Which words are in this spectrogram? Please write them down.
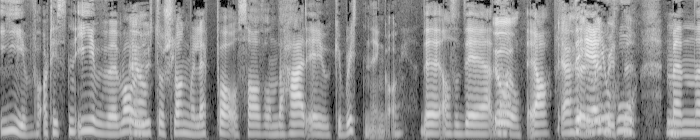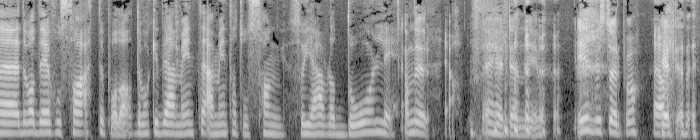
Eve, Artisten Eve var jo Ja. ute og slang med leppa og sa sånn Det her er jo ikke Britney engang. Det, altså det, Jo, jo. Ja, det er jo Britney. hun. Men uh, det var det hun sa etterpå, da. Det var ikke det jeg mente. Jeg mente at hun sang så jævla dårlig. Ja, men det gjør Ja. Jeg er helt enig. i. Vi står på. Ja. Helt enig.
